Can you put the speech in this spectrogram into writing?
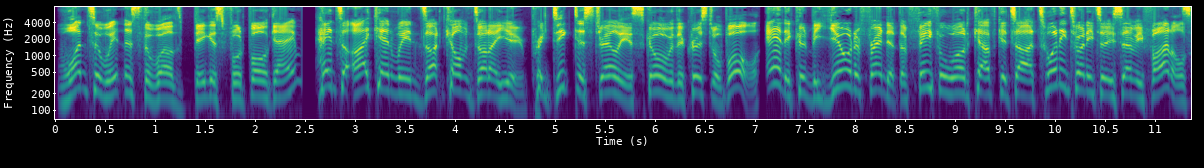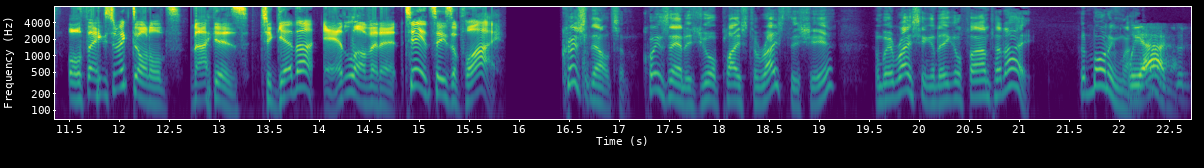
Want to witness the world's biggest football game? Head to iCanWin.com.au, predict Australia's score with a crystal ball, and it could be you and a friend at the FIFA World Cup Qatar 2022 semi finals, all thanks to McDonald's. Maccas, together and loving it. TNC's apply. Chris Nelson, Queensland is your place to race this year, and we're racing at Eagle Farm today. Good morning, mate. We are. Good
